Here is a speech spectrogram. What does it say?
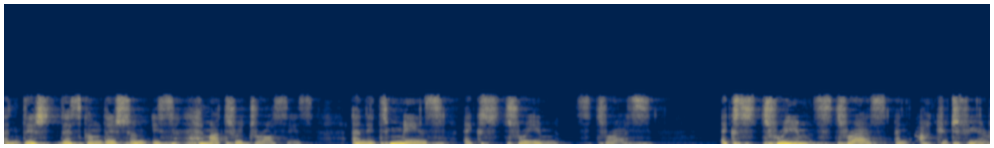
And this, this condition is hematidrosis, and it means extreme stress. Extreme stress and acute fear.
